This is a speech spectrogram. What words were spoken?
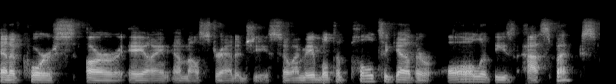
And of course, our AI and ML strategy. So I'm able to pull together all of these aspects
